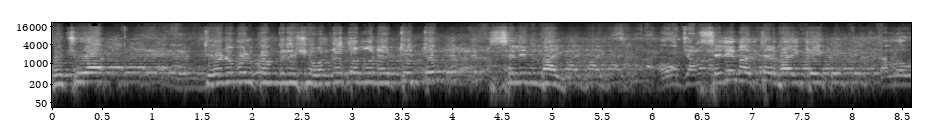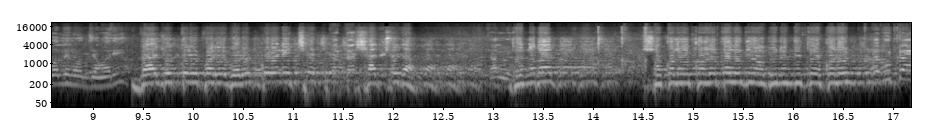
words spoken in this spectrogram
কচুয়া, তৃণমূল কংগ্রেসের অন্যতম নেতৃত্ব সেলিম ভাই। সেলিম আক্তার ভাইকে কালো ব্যাজোত্তরের পরে বরণ করে নিচ্ছে সাচ্চুদা। ধন্যবাদ। সকলে করতালি দিয়ে অভিনন্দিত করুন। ভুট্টা।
